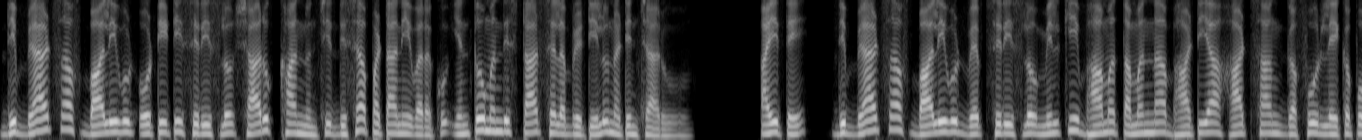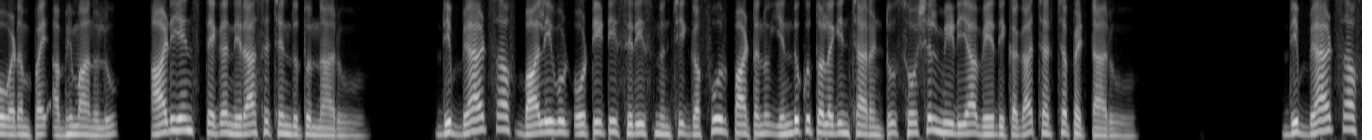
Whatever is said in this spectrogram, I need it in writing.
The bads of Bollywood OTT సిరీస్లో షారుఖ్ ఖాన్ నుంచి దిశా పటానీ వరకు ఎంతోమంది స్టార్ సెలబ్రిటీలు నటించారు. అయితే the bads of Bollywood web సిరీస్లో మిల్కీ భామ తమన్నా భాటియా హాట్ సాంగ్ గఫూర్ లేకపోవడంపై అభిమానులు ఆడియన్స్ తెగ నిరాశ చెందుతున్నారు. The bads of Bollywood OTT series నుంచి గఫూర్ పాటను ఎందుకు తొలగించారంటూ సోషల్ మీడియా వేదికగా చర్చ పెట్టారు. ది బ్యాట్స్ ఆఫ్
